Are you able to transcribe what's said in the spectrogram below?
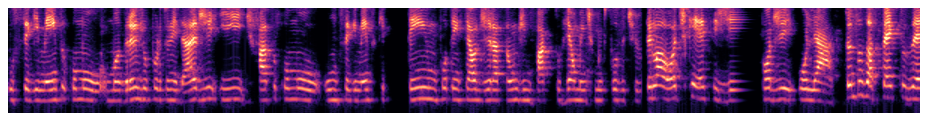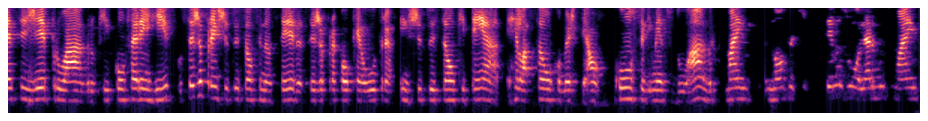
o segmento como uma grande oportunidade e, de fato, como um segmento que tem um potencial de geração de impacto realmente muito positivo. Pela ótica ESG, pode olhar tantos aspectos ESG para o agro que conferem risco, seja para a instituição financeira, seja para qualquer outra instituição que tenha relação comercial com os segmentos do agro, mas nós aqui temos um olhar muito mais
